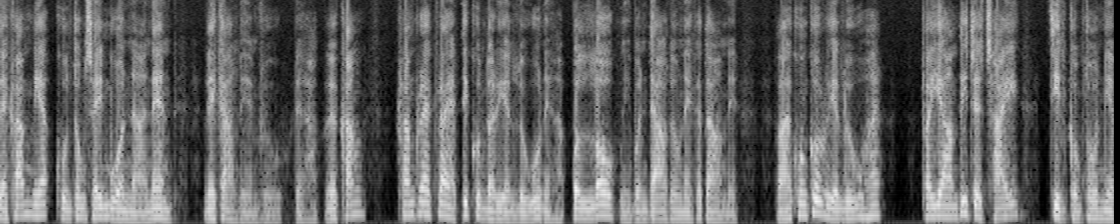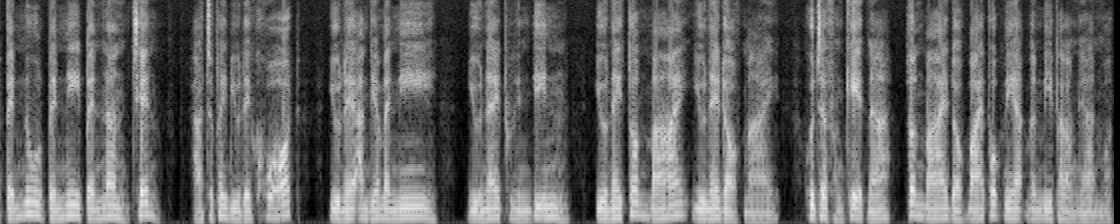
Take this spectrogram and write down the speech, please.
แต่ครั้งเนี้ยคุณต้องใช้มวลหนาแน่นในการเรียนรู้นะครับและครั้งครั้งแรก ๆ ที่คุณมาเรียนรู้เนี่ยครับบนโลกนี่บนดาวดวงไหนก็ตามเนี่ยหลายคนก็เรียนรู้ฮะพยายามที่จะใช้จิตของตนเนี่ยเป็นนู่นเป็นนี่เป็นนั่น เช่น อาจจะไปอยู่ในโคดอยู่ในอัญมณีอยู่ในผืนดิน อยู่ในต้นไม้ อยู่ในดอกไม้คุณจะสังเกตนะ ต้นไม้ดอกไม้พวกนี้มันมีพลังงานหมด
